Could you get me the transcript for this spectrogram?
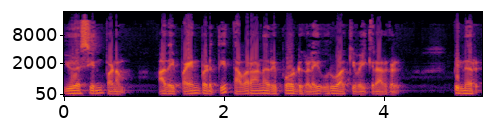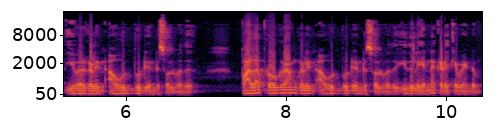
யுஎஸின் பணம். அதை பயன்படுத்தி தவறான ரிப்போர்ட்டுகளை உருவாக்கி வைக்கிறார்கள். பின்னர் இவர்களின் அவுட்புட் என்று சொல்வது. பல புரோகிராம்களின் அவுட்புட் என்று சொல்வது. இதில் என்ன கிடைக்க வேண்டும்?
